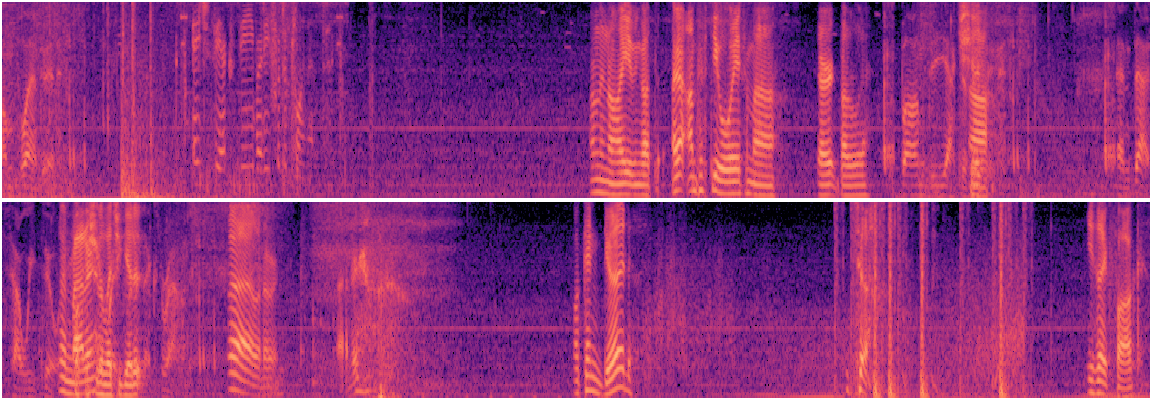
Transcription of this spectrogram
Bomb planted. HCXD ready for deployment. I don't even know how you even got. The, I got, I'm 50 away from a start, by the way. Bomb deactivated. Shit. And that's how we do it. Doesn't Fuck, I matter. should have let you get it. Next round. Uh, whatever. Matter. Fucking good. Tuh. He's like, fuck.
